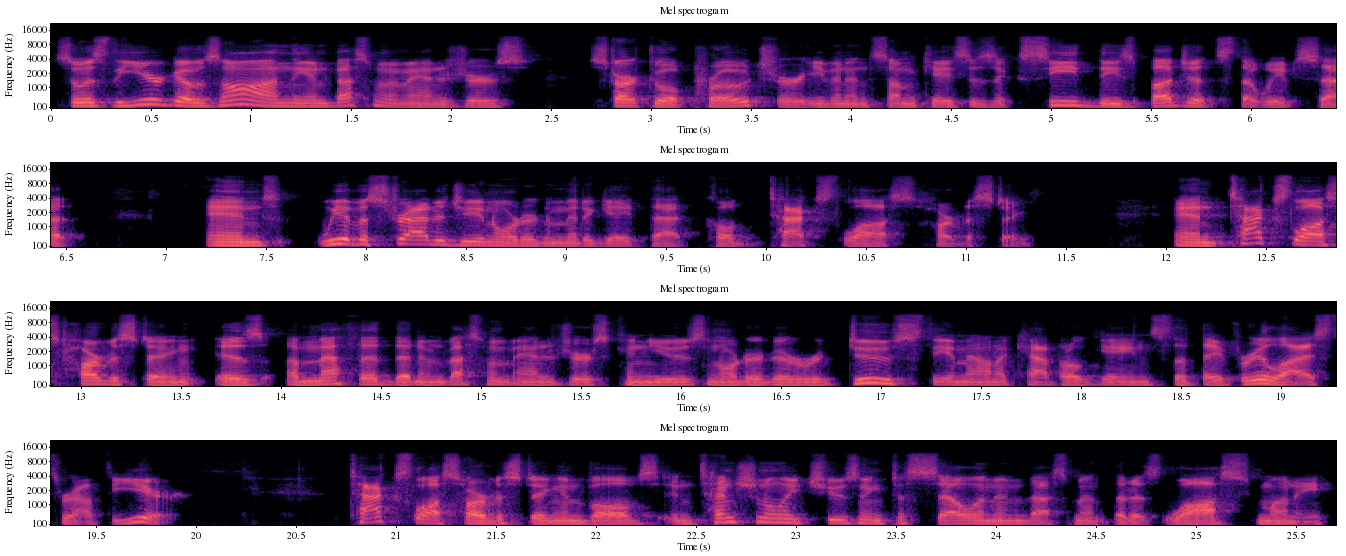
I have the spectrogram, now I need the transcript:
So as the year goes on, the investment managers start to approach or even in some cases exceed these budgets that we've set. And we have a strategy in order to mitigate that called tax loss harvesting. And tax loss harvesting is a method that investment managers can use in order to reduce the amount of capital gains that they've realized throughout the year. Tax loss harvesting involves intentionally choosing to sell an investment that has lost money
